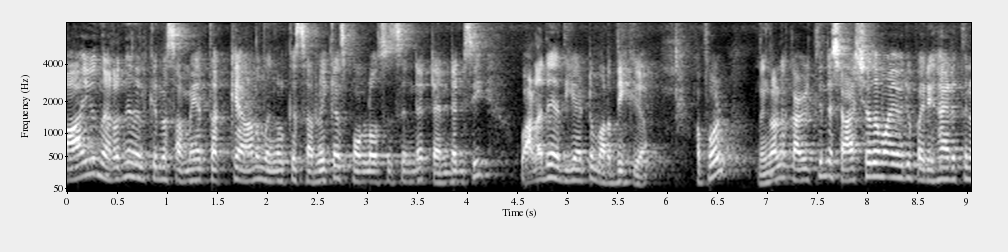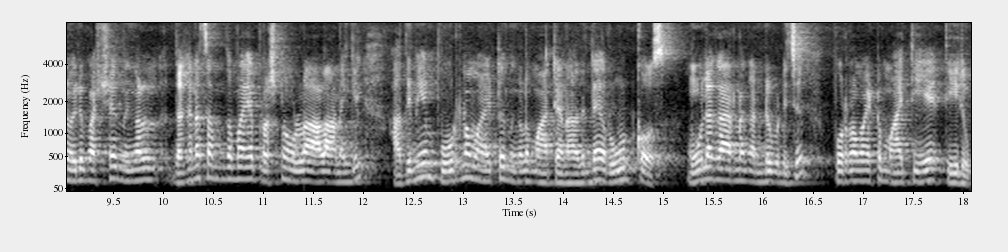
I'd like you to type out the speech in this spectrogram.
വായു നിറഞ്ഞു നിൽക്കുന്ന സമയത്തൊക്കെയാണ് നിങ്ങൾക്ക് സർവിക്കൽ സ്പോൺലോസിന്റെ ടെൻഡൻസി വളരെയധികമായിട്ട് വർദ്ധിക്കുക. അപ്പോൾ നിങ്ങളുടെ കഴുത്തിന്റെ ശാശ്വതമായ ഒരു പരിഹാരത്തിന് ഒരു പക്ഷേ നിങ്ങൾ ദഹന സംബന്ധമായ പ്രശ്നമുള്ള ആളാണെങ്കിൽ അതിനെയും പൂർണമായിട്ട് നിങ്ങൾ മാറ്റണം. അതിന്റെ റൂട്ട് കോസ് മൂലകാരണം കണ്ടുപിടിച്ച് പൂർണമായിട്ട് മാറ്റിയേ തീരൂ.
